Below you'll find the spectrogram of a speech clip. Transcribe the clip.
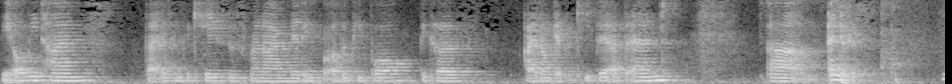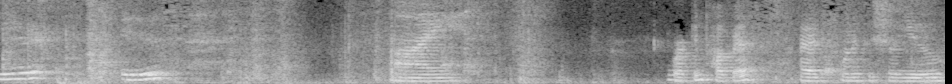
The only times that isn't the case is when I'm knitting for other people because I don't get to keep it at the end. Um, anyways, here is my work in progress. I just wanted to show you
